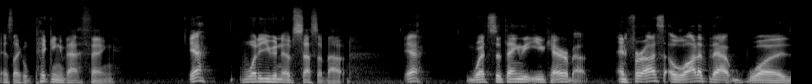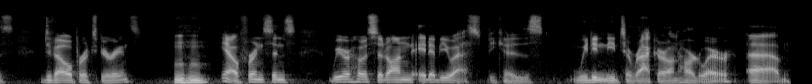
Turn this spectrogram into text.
It's like picking that thing. Yeah. What are you going to obsess about? Yeah. What's the thing that you care about? And for us, a lot of that was developer experience. Mm-hmm. You know, for instance, we were hosted on AWS because we didn't need to rack our own hardware. Um,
